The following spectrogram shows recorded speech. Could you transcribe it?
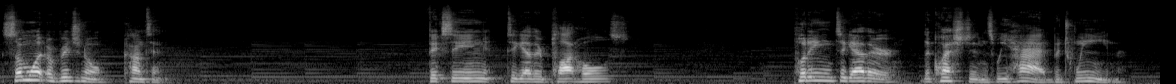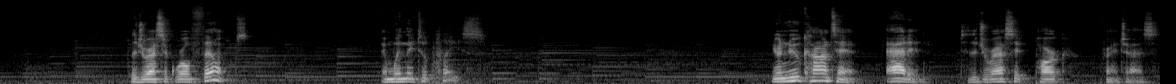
somewhat original content, fixing together plot holes, putting together the questions we had between the Jurassic World films and when they took place. Your new content added to the Jurassic Park franchise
